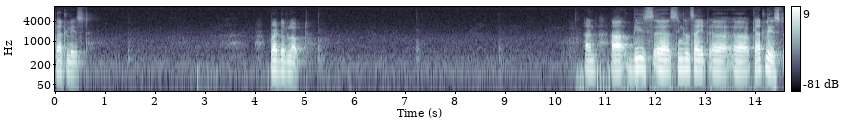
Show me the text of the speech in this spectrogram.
Catalyst. Were developed. And uh, these uh, single site uh, catalyst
